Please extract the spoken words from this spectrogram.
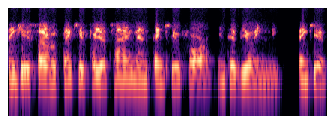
Thank you, sir. Thank you for your time, and thank you for interviewing me. Thank you.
